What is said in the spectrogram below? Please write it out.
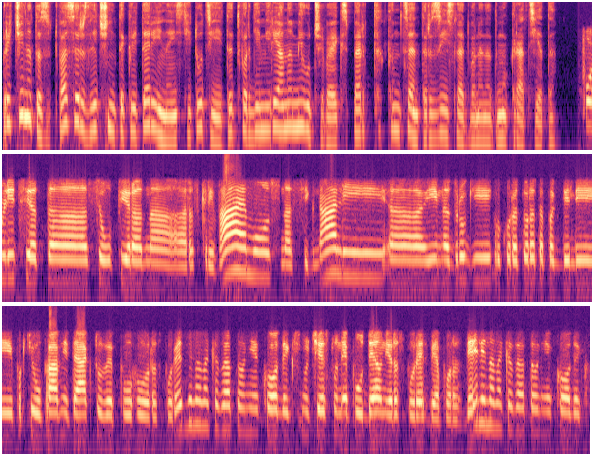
Причината за това са различните критерии на институциите, твърди Миряна Милчева, експерт към Център за изследване на демокрацията полицията се опира на разкриваемост, на сигнали и на други. Прокуратурата пък дели противоправните актове по разпоредби на наказателния кодекс, но често не по отделни разпоредби, а по раздели на наказателния кодекс.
